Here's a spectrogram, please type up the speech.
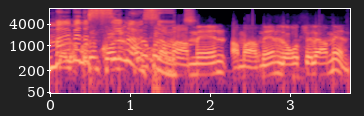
מה הם מנסים לעשות? קודם כל המאמן, המאמן לא רוצה לאמן.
